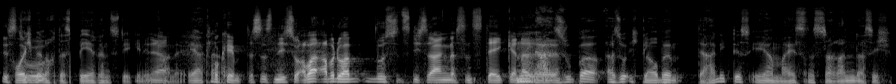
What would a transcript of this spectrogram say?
Isst haue ich mir noch das Bärensteak in die Ja. Pfanne. Ja, klar. Okay, das ist nicht so. Aber, aber du wirst jetzt nicht sagen, dass ein Steak generell. Ja, super. Also ich glaube, da liegt es eher meistens daran, dass ich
